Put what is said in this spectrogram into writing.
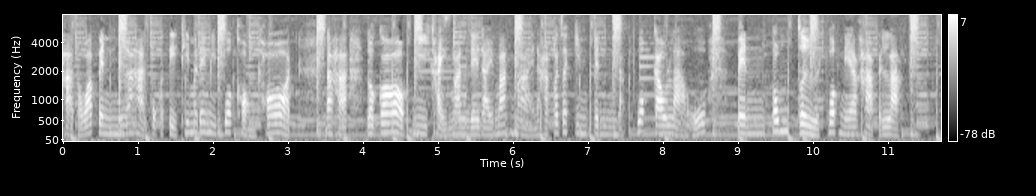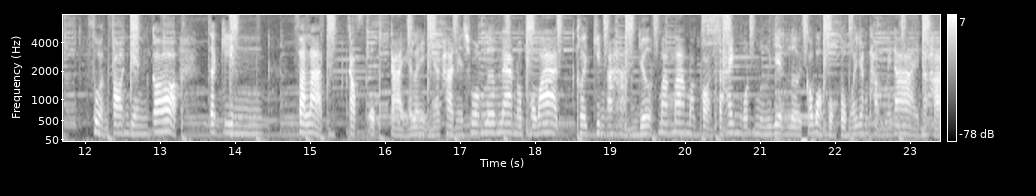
ค่ะ แต่ว่าเป็นมื้ออาหารปกติที่ไม่ได้มีพวกของทอดนะคะ แล้วก็มีไขมันใด ๆ มากมายนะคะ ก็จะกินเป็นแบบพวกเกาเหลา เป็นต้มจืดพวกนี้ค่ะเป็นหลัก ส่วนตอนเย็นก็จะกินสลัดกับอกไก่อะไรอย่างเงี้ยค่ะ ในช่วงเริ่มแรกเนอะเพราะว่าเคยกินอาหารเยอะมากๆมาก่อนจะให้งดมื้อเย็นเลย ก็บอกตรงๆว่ายังทำไม่ได้นะคะ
